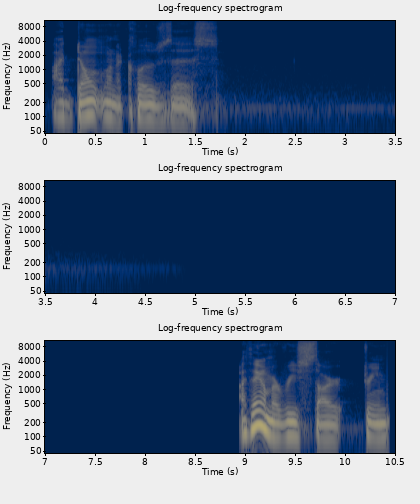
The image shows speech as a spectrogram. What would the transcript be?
I don't want to close this. I think I'm gonna restart stream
